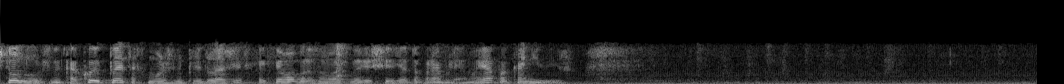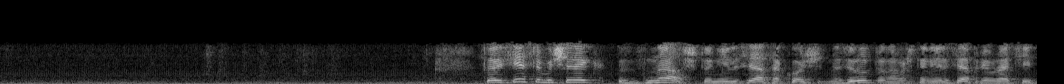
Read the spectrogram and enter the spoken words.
что нужно? Какой петах можно предложить? Каким образом можно решить эту проблему? Я пока не вижу. То есть, если бы человек знал, что нельзя закончить назирут, потому что нельзя превратить,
